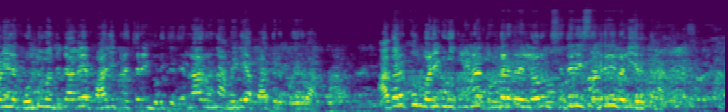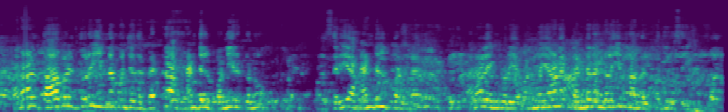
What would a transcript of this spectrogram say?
வழியில் கொண்டு வந்துட்டாவே பாதி பிரச்சனை முடிச்சது எல்லாரும் வந்து அமைதியாக பார்த்துட்டு போயிடுவாங்க. அதற்கும் வழி கொடுக்கலனா தொண்டர்கள் எல்லோரும் சிதறி சிதறி வெளியே இருக்கிறாங்க. ஆனால் காவல்துறை இன்னும் கொஞ்சம் அதை பெட்டராக ஹேண்டில் பண்ணியிருக்கணும். அதை சரியா ஹேண்டில் பண்ணல. அதனால் எங்களுடைய வன்மையான கண்டனங்களையும் நாங்கள் பதிவு செய்கிறோம்.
